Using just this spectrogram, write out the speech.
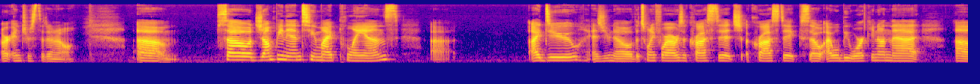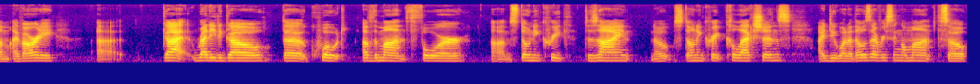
are interested in it all. Um, so jumping into my plans, uh, I do, as you know, the 24 hours of cross stitch acrostic, so I will be working on that. Um, I've already uh, got ready to go the quote of the month for um, Stoney Creek Design, no, Stoney Creek Collections. I do one of those every single month, so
